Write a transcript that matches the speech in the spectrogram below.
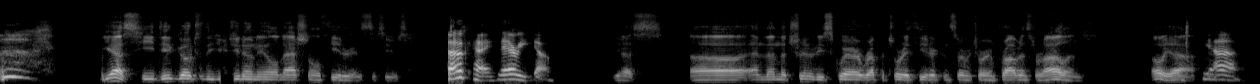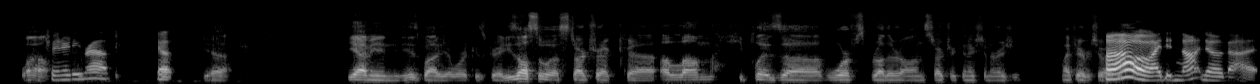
yes he did go to the eugene o'neill national theater institute okay, there we go. yes uh, and then the trinity square repertory theater conservatory in providence rhode island oh yeah Yeah, wow Trinity Rep. Yep. Yeah. Yeah, I mean, his body of work is great. He's also a Star Trek uh, alum. He plays uh, Worf's brother on Star Trek The Next Generation. My favorite show. Oh, I did not know that.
